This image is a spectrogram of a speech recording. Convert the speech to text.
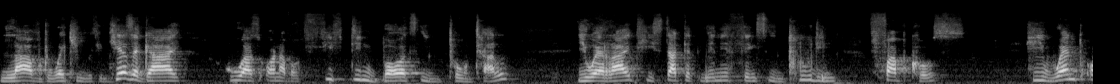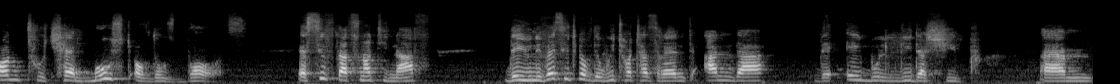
loved working with him. Here's a guy who was on about 15 boards in total. You were right, he started many things, including Fabcos. He went on to chair most of those boards. As if that's not enough, the University of the Witwatersrand, under the able leadership um,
